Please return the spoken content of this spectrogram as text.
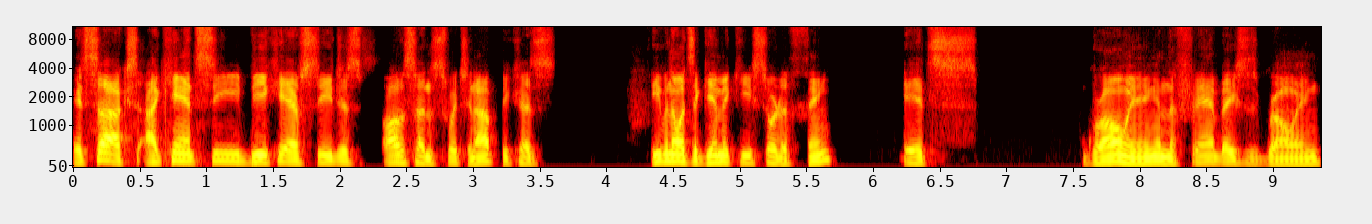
it sucks. I can't see BKFC just all of a sudden switching up because even though it's a gimmicky sort of thing, it's growing and the fan base is growing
